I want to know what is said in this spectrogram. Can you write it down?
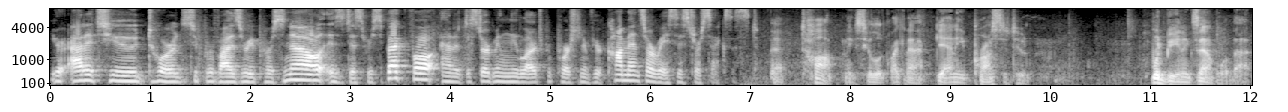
Your attitude towards supervisory personnel is disrespectful, and a disturbingly large proportion of your comments are racist or sexist. That top makes you look like an Afghani prostitute. Would be an example of that.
